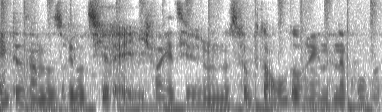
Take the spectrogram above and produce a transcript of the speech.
Denke, das haben sie so reduziert, ey. Ich war jetzt hier schon das fünfte Auto rein in der Probe.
